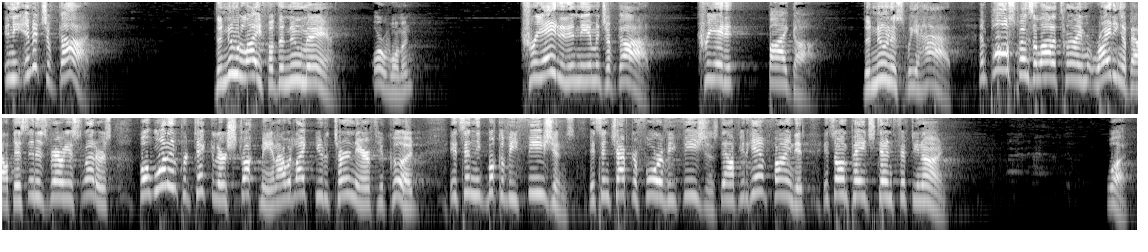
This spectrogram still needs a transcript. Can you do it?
in the image of God. The new life of the new man or woman, created in the image of God, created by God, the newness we have. And Paul spends a lot of time writing about this in his various letters, but one in particular struck me, and I would like you to turn there if you could, It's in the book of Ephesians. It's in chapter 4 of Ephesians. Now, if you can't find it, it's on page 1059. What?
